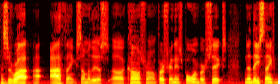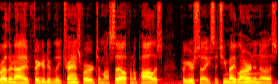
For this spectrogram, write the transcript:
This is where I, I, I think some of this uh, comes from. 1 Corinthians 4 and verse 6. Now, these things, brethren, I have figuratively transferred to myself and Apollos for your sakes, that you may learn in us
